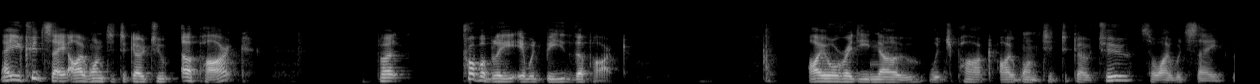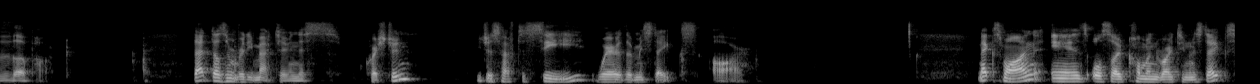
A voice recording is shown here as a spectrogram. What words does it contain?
Now you could say I wanted to go to a park, but probably it would be the park. I already know which park I wanted to go to, so I would say the park. That doesn't really matter in this question. You just have to see where the mistakes are. Next one is also common writing mistakes.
